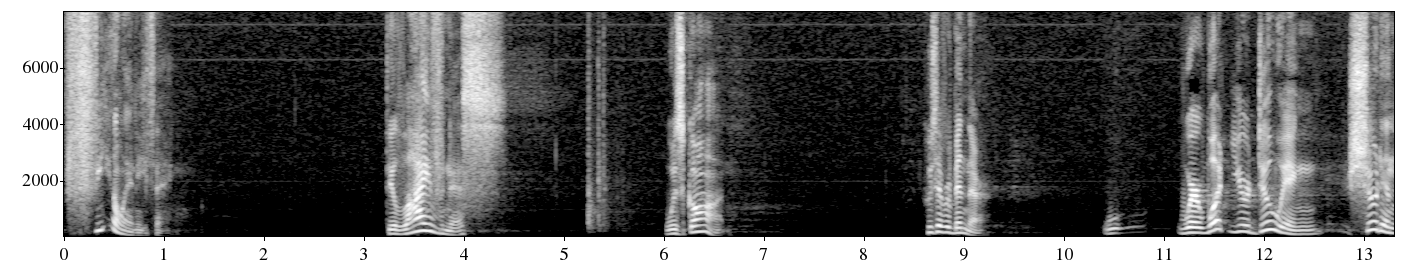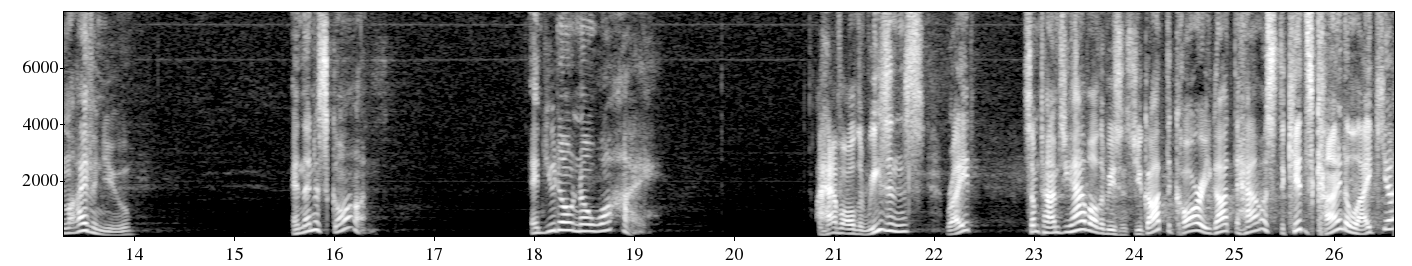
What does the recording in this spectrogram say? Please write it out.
feel anything. The aliveness was gone. Who's ever been there? Where what you're doing should enliven you, and then it's gone. And you don't know why. I have all the reasons, right? Sometimes you have all the reasons. You got the car, you got the house, the kids kind of like you.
